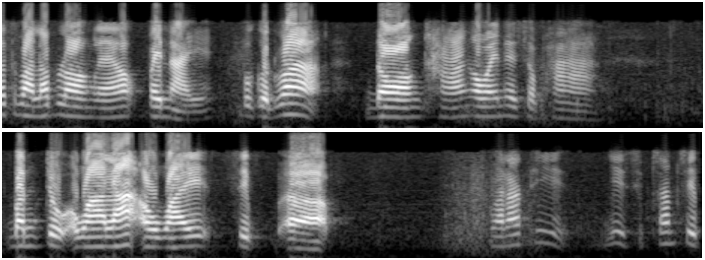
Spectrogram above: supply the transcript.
รัฐบาลรับรองแล้วไปไหน ปรากฏว่า ดองค้างเอาไว้ในสภา บรรจุวาระเอาไว้สิบเอ่อวาระที่ยี่สิบสามสิบ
